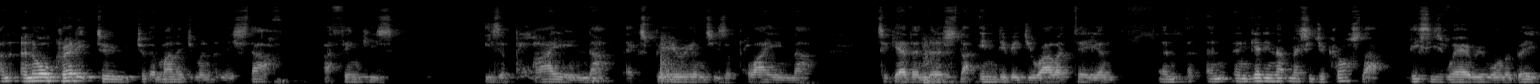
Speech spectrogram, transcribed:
And, and all credit to to the management and his staff. I think he's he's applying that experience, he's applying that togetherness, that individuality, and and and and getting that message across that this is where we want to be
